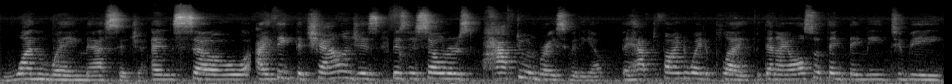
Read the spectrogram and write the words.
one way messaging. And so I think the challenge is business owners have to embrace video. They have to find a way to play. But then I also think they need to be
